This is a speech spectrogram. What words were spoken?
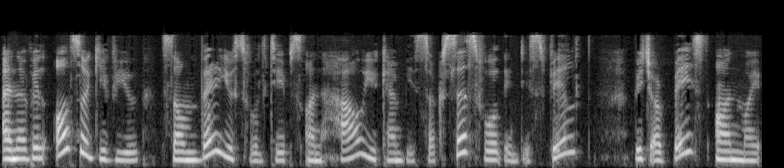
and I will also give you some very useful tips on how you can be successful in this field, which are based on my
